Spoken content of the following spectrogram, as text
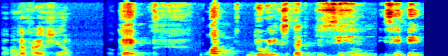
top differential. Okay? What do we expect to see in PCP?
